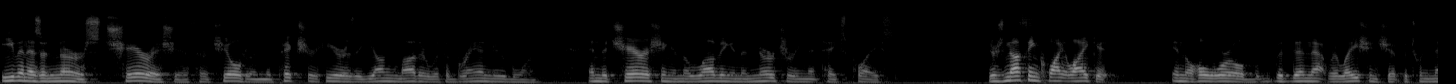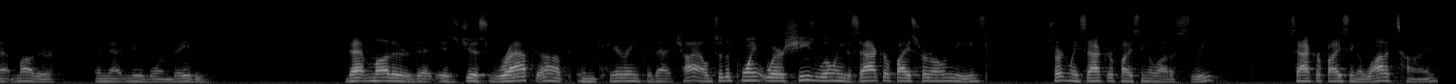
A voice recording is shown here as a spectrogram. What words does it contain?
even as a nurse cherisheth her children. The picture here is a young mother with a brand newborn, and the cherishing and the loving and the nurturing that takes place. There's nothing quite like it in the whole world, but then that relationship between that mother and that newborn baby. That mother that is just wrapped up in caring for that child to the point where she's willing to sacrifice her own needs, certainly sacrificing a lot of sleep, sacrificing a lot of time,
